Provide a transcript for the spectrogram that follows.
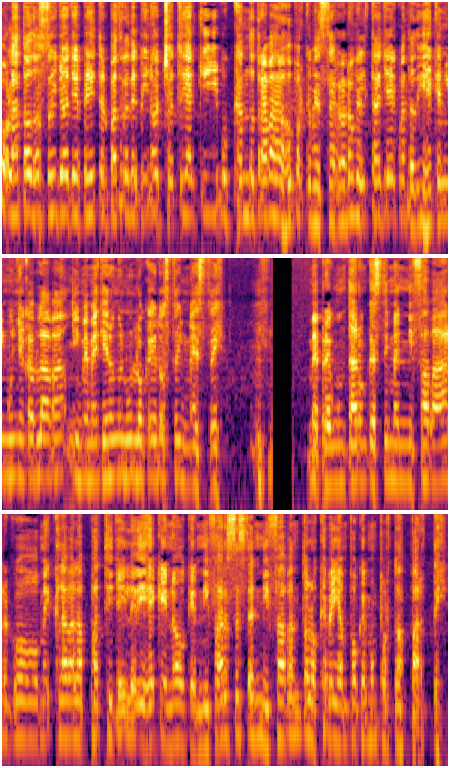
Hola a todos, soy yo, Jepito, el padre de Pinocho. Estoy aquí buscando trabajo porque me cerraron el taller cuando dije que mi muñeca hablaba y me metieron en un loquero seis meses. me preguntaron que si me ennifaba algo o mezclaba las pastillas y le dije que no, que ennifarse se ennifaban todos los que veían Pokémon por todas partes.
